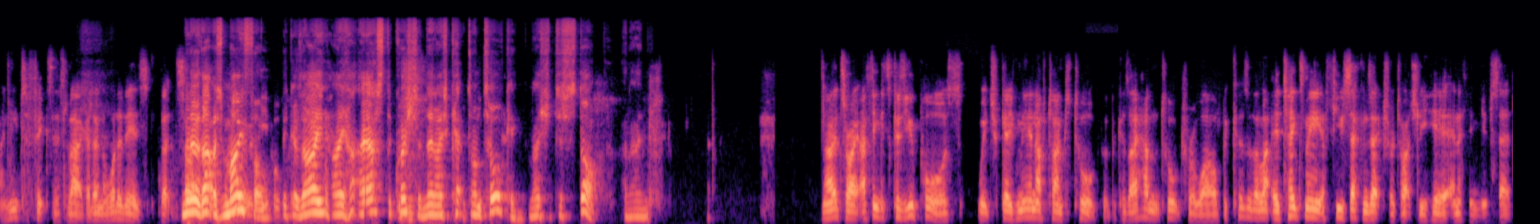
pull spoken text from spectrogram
I need to fix this lag. I don't know what it is, but no, that was my fault people. because I, I I asked the question, then I kept on talking, and I should just stop. And I. No, it's right. I think it's because you paused which gave me enough time to talk. But because I hadn't talked for a while, because of the lag, it takes me a few seconds extra to actually hear anything you've said.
